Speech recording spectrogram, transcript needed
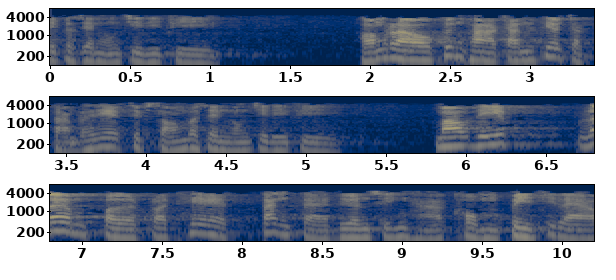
30%ของ GDP ของเราพึ่งพาการท่องเที่ยวจากต่างประเทศ 12%ของ GDP มาลดีฟเริ่มเปิดประเทศตั้งแต่เดือนสิงหาคมปีที่แล้ว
